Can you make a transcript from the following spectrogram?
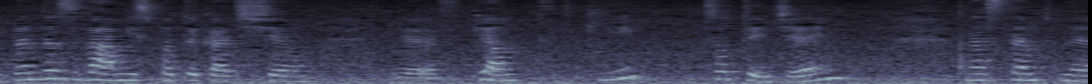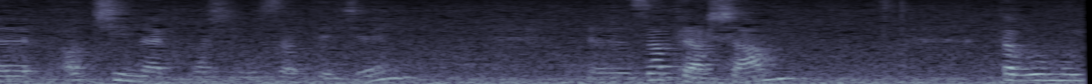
i będę z Wami spotykać się e, w piątki co tydzień. Następny odcinek właśnie za tydzień. E, Zapraszam. To był mój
